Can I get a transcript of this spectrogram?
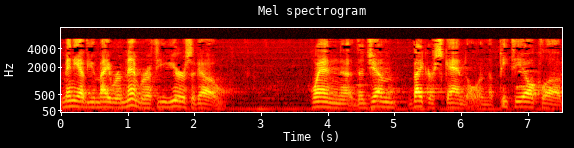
Many of you may remember a few years ago when uh, the Jim Bakker scandal and the PTL club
